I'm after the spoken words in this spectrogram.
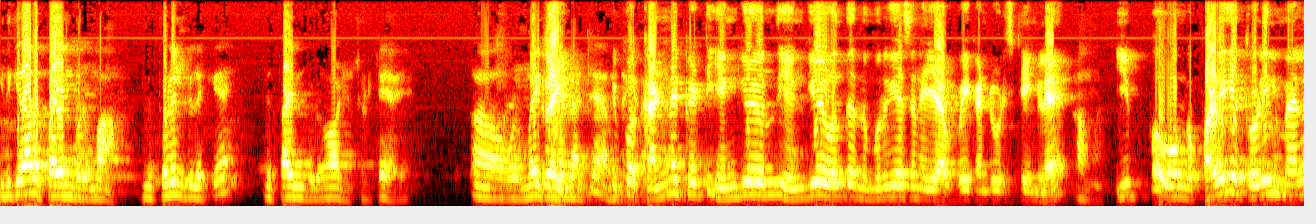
இதுக்கு ஏதாவது பயன்படுமா? இந்த தொழில்களுக்கு இது பயன்படுமா அப்படின்னு சொல்லிட்டு இப்போ கண்ணை கட்டி எங்கேயோ இருந்து எங்கேயோ வந்து அந்த முருகேசன் ஐயா போய் கண்டுபிடிச்சிட்டீங்களே இப்போ உங்க பழைய தொழில் மேல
